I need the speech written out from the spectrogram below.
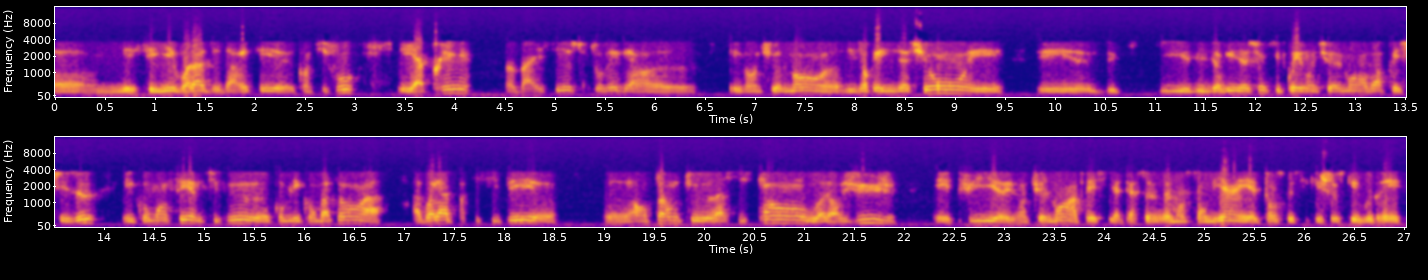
euh, essayer voilà d'arrêter quand il faut, et après bah, essayer de se tourner vers éventuellement euh, des organisations et, euh, qui, des organisations qui pourraient éventuellement avoir près chez eux et commencer un petit peu euh, comme les combattants à, voilà participer en tant qu'assistant ou alors juge. Et puis éventuellement après si la personne vraiment se sent bien et elle pense que c'est quelque chose qu'elle voudrait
